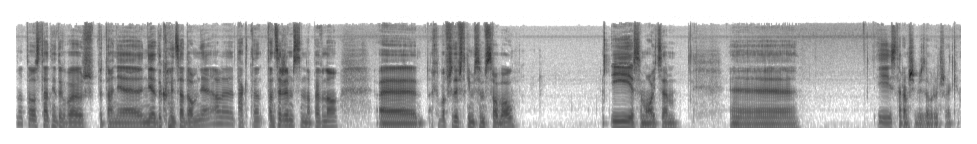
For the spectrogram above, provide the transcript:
No to ostatnie to chyba już pytanie nie do końca do mnie, ale tak, tan- tancerzem jestem na pewno. E, chyba przede wszystkim jestem sobą i jestem ojcem. E, I staram się być dobrym człowiekiem.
